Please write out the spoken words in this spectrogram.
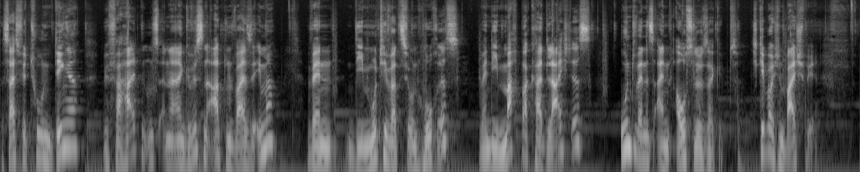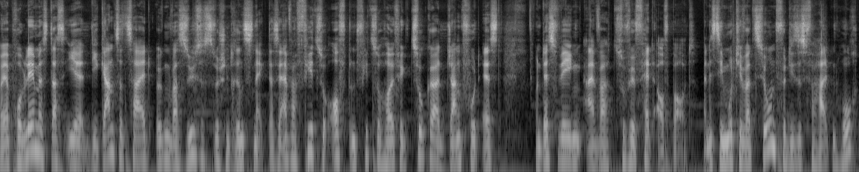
Das heißt, wir tun Dinge, wir verhalten uns in einer gewissen Art und Weise immer, wenn die Motivation hoch ist, wenn die Machbarkeit leicht ist und wenn es einen Auslöser gibt. Ich gebe euch ein Beispiel. Euer Problem ist, dass ihr die ganze Zeit irgendwas Süßes zwischendrin snackt, dass ihr einfach viel zu oft und viel zu häufig Zucker, Junkfood esst und deswegen einfach zu viel Fett aufbaut. Dann ist die Motivation für dieses Verhalten hoch,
